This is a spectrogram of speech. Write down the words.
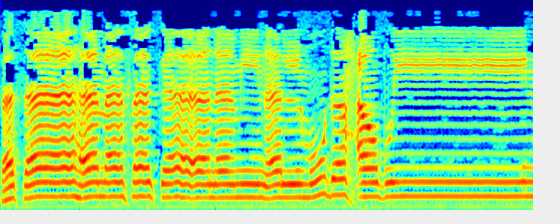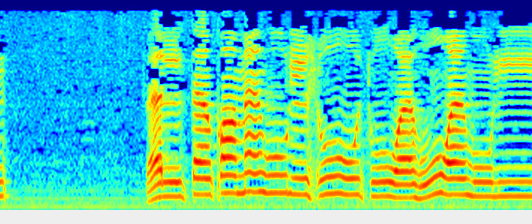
فساهم فكان من المدحضين. فالتقمه الحوت وهو مليم.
